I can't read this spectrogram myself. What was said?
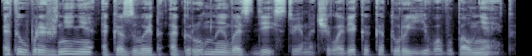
Это упражнение оказывает огромное воздействие на человека, который его выполняет.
